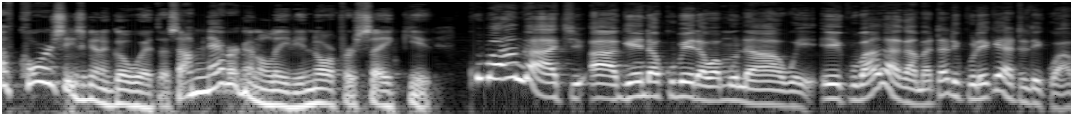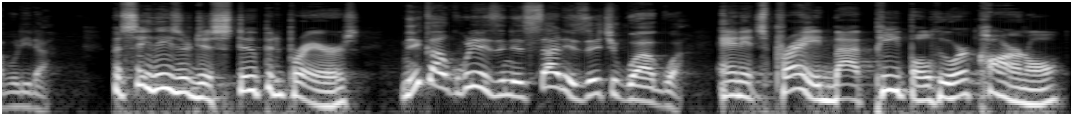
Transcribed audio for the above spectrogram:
Of course He's going to go with us. I'm never going to leave you nor forsake you. kubanga agenda kubeera wamu naawe. E kubanga agamba talikulekera talikwabulira But see, these are just stupid prayers, naye kankubulire zino essaala ez'ekigwagwa. And it's prayed by people who are carnal,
